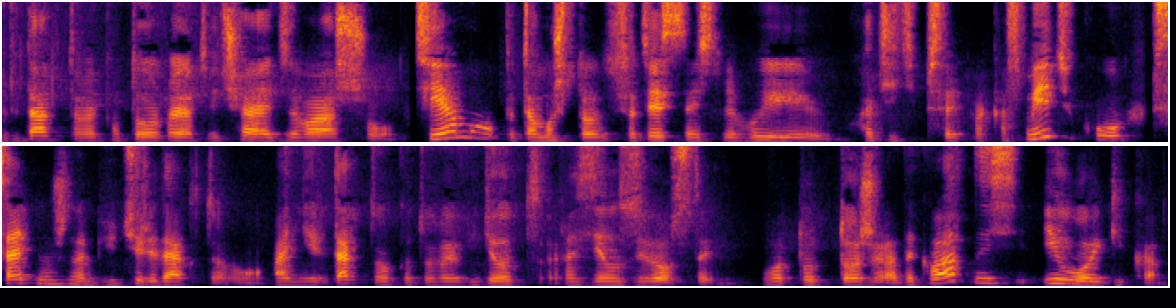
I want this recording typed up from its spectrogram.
редактора, который отвечает за вашу тему, потому что, соответственно, если вы хотите писать про косметику, писать нужно бьюти-редактору, а не редактору, который ведет раздел звезды. Вот тут тоже адекватность и логика.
